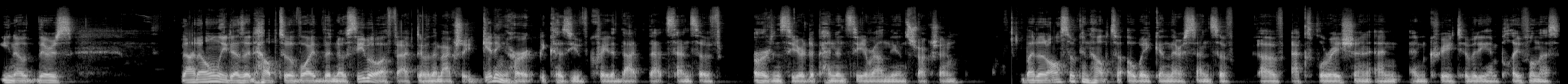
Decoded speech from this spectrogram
you know, there's not only does it help to avoid the nocebo effect of them actually getting hurt because you've created that that sense of urgency or dependency around the instruction, but it also can help to awaken their sense of of exploration and and creativity and playfulness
